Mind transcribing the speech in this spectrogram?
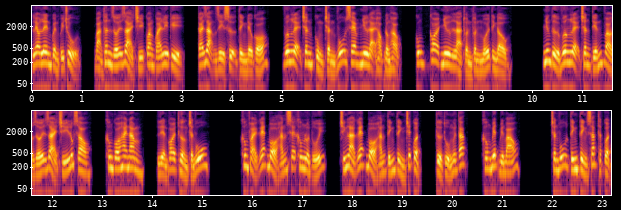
leo lên quyền quý chủ, bản thân giới giải trí quang quái ly kỳ, cái dạng gì sự tình đều có, Vương Lệ Chân cùng Trần Vũ xem như đại học đồng học, cũng coi như là thuần thuần mối tình đầu. Nhưng từ Vương Lệ Chân tiến vào giới giải trí lúc sau, không có 2 năm, liền coi thường Trần Vũ. Không phải ghét bỏ hắn sẽ không luồn túi, chính là ghét bỏ hắn tính tình chết quật, tử thủ nguyên tắc, không biết biến báo. Trần Vũ tính tình sắc thật quật,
